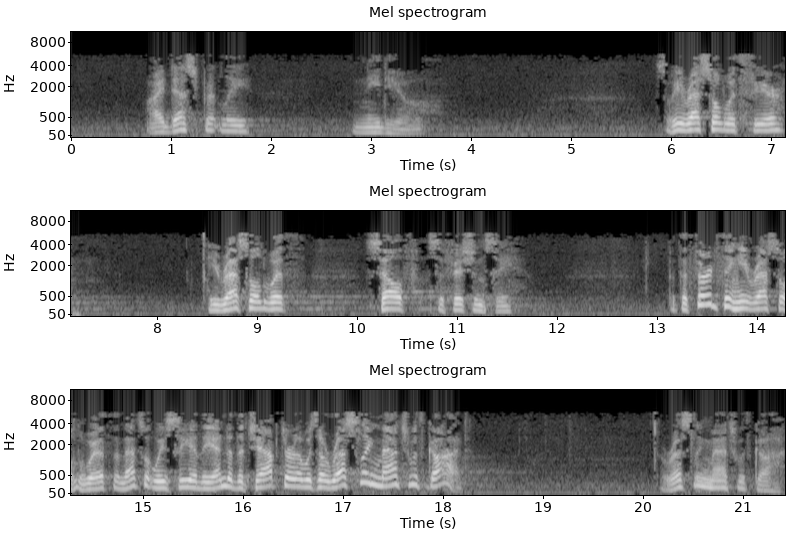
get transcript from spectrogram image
I desperately need you. So he wrestled with fear. He wrestled with self sufficiency. But the third thing he wrestled with, and that's what we see at the end of the chapter, it was a wrestling match with God. A wrestling match with God.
